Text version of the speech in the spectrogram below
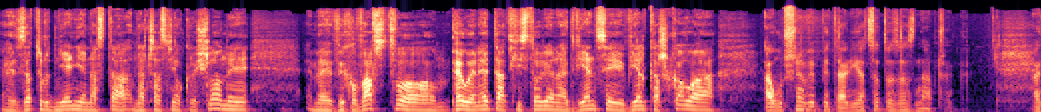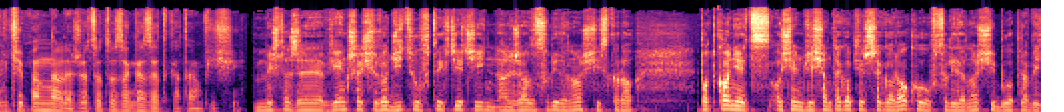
e, zatrudnienie na, sta, na czas nieokreślony, e, wychowawstwo, pełen etat, historia nawet więcej, wielka szkoła. A uczniowie pytali, a co to za znaczek? A gdzie pan należy? Co to za gazetka tam wisi? Myślę, że większość rodziców tych dzieci należała do Solidarności, skoro pod koniec 81 roku w Solidarności było prawie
